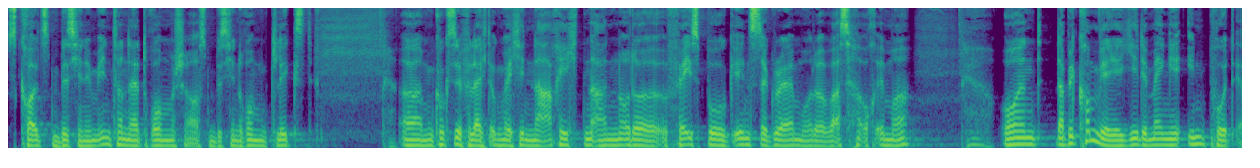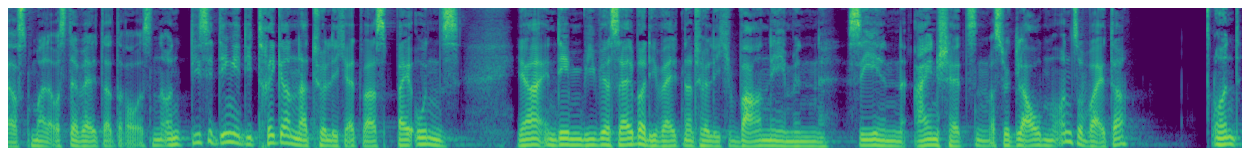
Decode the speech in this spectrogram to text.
scrollst ein bisschen im Internet rum, schaust ein bisschen rum, klickst, ähm, guckst dir vielleicht irgendwelche Nachrichten an oder Facebook, Instagram oder was auch immer. Und da bekommen wir ja jede Menge Input erstmal aus der Welt da draußen. Und diese Dinge, die triggern natürlich etwas bei uns. Ja, in dem, wie wir selber die Welt natürlich wahrnehmen, sehen, einschätzen, was wir glauben und so weiter. Und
